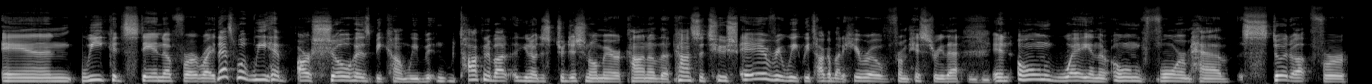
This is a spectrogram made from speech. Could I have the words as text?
and we could stand up for our right. That's what we have, our show has become. We've been talking about, you know, just traditional Americana, the Constitution. Every week we talk about a hero from history that mm-hmm. in own way, in their own form, have stood up for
